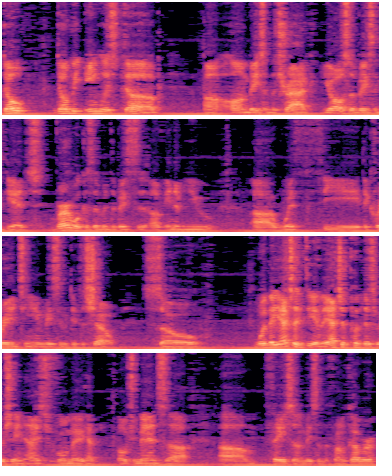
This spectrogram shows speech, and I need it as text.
Dolby, Dolby English dub uh, on based on the track, you also basically get very well considered the basis of interview uh, with the the creative team basically did the show. So what they actually did, they actually put this version in nice format. You have Ultraman's uh, um, face on based on the front cover,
